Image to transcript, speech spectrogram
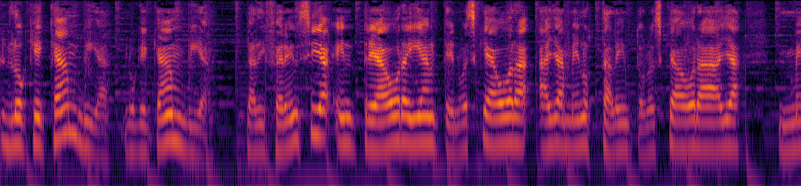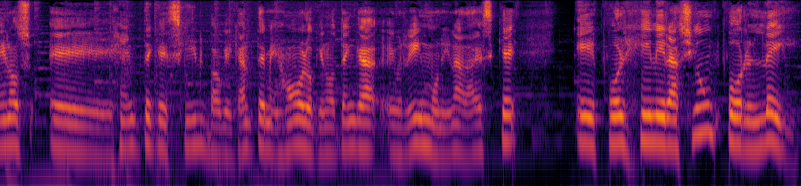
lo que cambia, lo que cambia, la diferencia entre ahora y antes, no es que ahora haya menos talento, no es que ahora haya menos eh, gente que sirva o que cante mejor o que no tenga el ritmo ni nada, es que eh, por generación, por ley,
